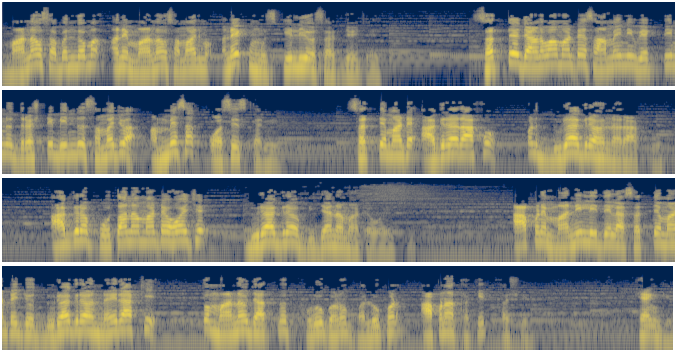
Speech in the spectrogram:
માનવ સંબંધોમાં અને માનવ સમાજમાં અનેક મુશ્કેલીઓ સર્જે છે. સત્ય જાણવા માટે સામેની વ્યક્તિનું દ્રષ્ટિબિંદુ સમજવા હંમેશા કોશિશ કરવી. સત્ય માટે આગ્રહ રાખો પણ દુરાગ્રહ ન રાખવો. આગ્રહ પોતાના માટે હોય છે, દુરાગ્રહ બીજાના માટે હોય છે. આપણે માની લીધેલા સત્ય માટે જો દુરાગ્રહ નહીં રાખીએ, તો માનવ જાતનું થોડું ઘણું ભલું પણ આપણા થકી થશે. Thank you.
